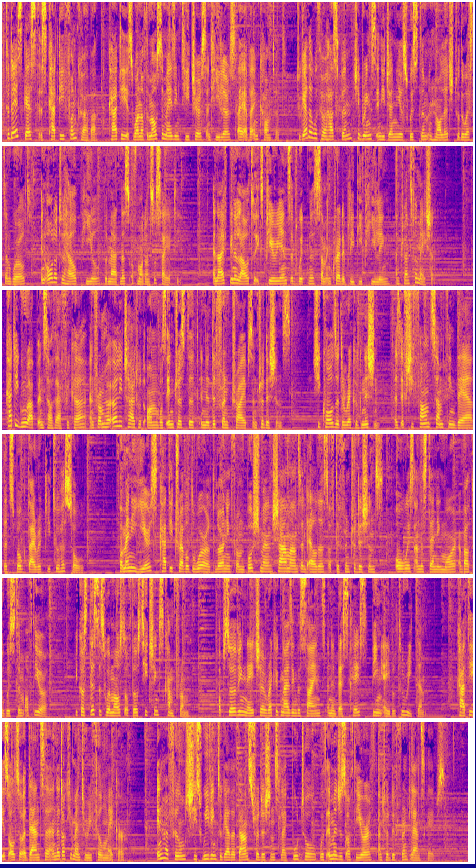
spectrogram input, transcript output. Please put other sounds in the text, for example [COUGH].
Today's guest is Kati von Körber. Kati is one of the most amazing teachers and healers I ever encountered. Together with her husband, she brings indigenous wisdom and knowledge to the Western world in order to help heal the madness of modern society and I've been allowed to experience and witness some incredibly deep healing and transformation. Kati grew up in South Africa and from her early childhood on was interested in the different tribes and traditions. She calls it a recognition, as if she found something there that spoke directly to her soul. For many years, Kati traveled the world learning from bushmen, shamans, and elders of different traditions, always understanding more about the wisdom of the earth. Because this is where most of those teachings come from observing nature, recognizing the signs, and in best case, being able to read them. Kati is also a dancer and a documentary filmmaker. In her films, she's weaving together dance traditions like Buto with images of the earth and her different landscapes.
